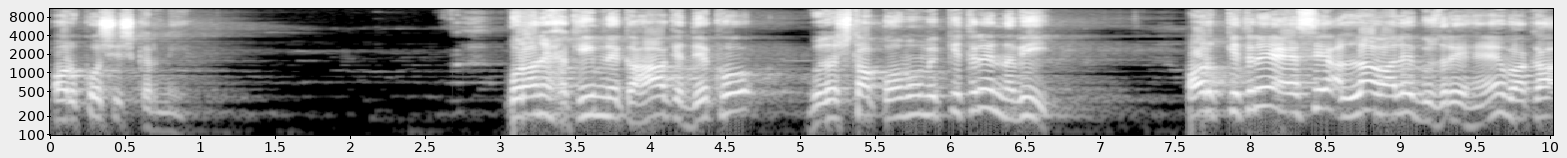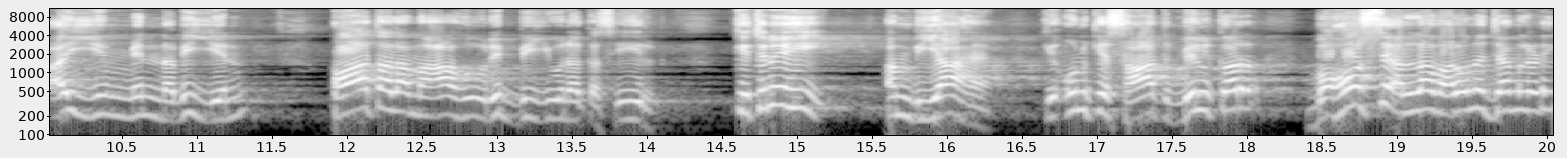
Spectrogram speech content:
اور کوشش کرنی ہے۔ قرآن حکیم نے کہا کہ دیکھو، گزشتہ قوموں میں کتنے نبی اور کتنے ایسے اللہ والے گزرے ہیں۔ من نبی قاتل ربی یون کثیر کتنے ہی امبیا ہیں کہ ان کے ساتھ مل کر بہت سے اللہ والوں نے جنگ لڑی۔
